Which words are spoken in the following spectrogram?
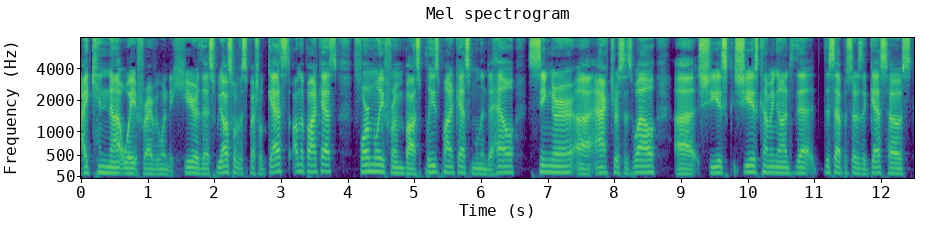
I cannot wait for everyone to hear this. We also have a special guest on the podcast, formerly from Boss Please podcast, Melinda Hale, singer, uh, actress as well. Uh, she is she is coming on to that this episode as a guest host.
